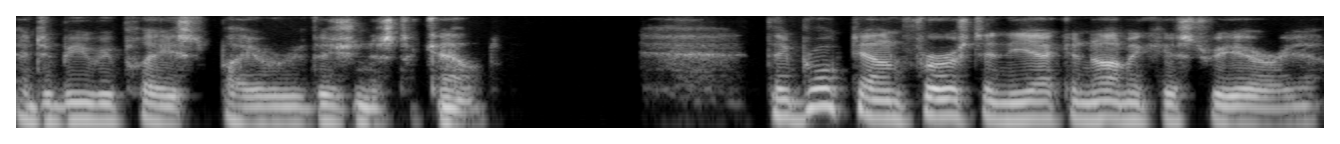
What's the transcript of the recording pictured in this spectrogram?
and to be replaced by a revisionist account. They broke down first in the economic history area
